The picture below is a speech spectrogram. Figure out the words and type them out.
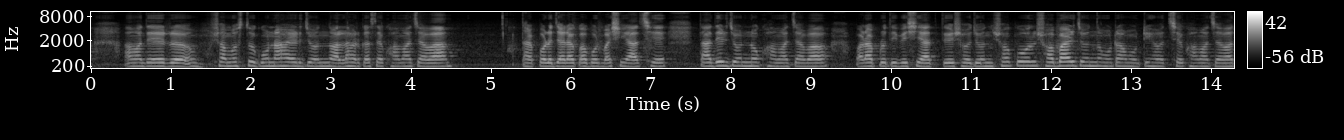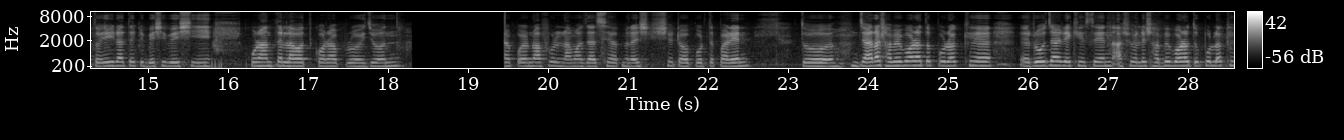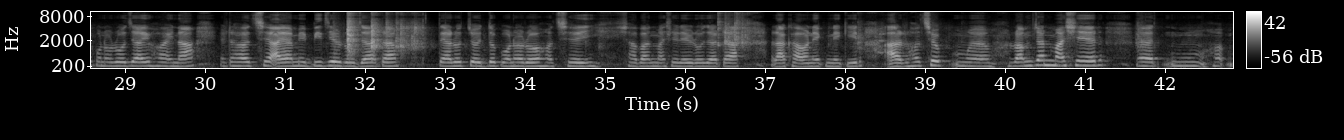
আমাদের সমস্ত গুনাহের জন্য আল্লাহর কাছে ক্ষমা চাওয়া তারপরে যারা কবরবাসী আছে, তাদের জন্য ক্ষমা চাওয়া, পাড়া প্রতিবেশী, আত্মীয় স্বজন, সকল সবার জন্য মোটামুটি হচ্ছে ক্ষমা চাওয়া। তো এই রাতে একটু বেশি বেশি কোরআন তেলাওয়াত করা প্রয়োজন। তারপর নফল নামাজ আছে, আপনারা সেটাও পড়তে পারেন। তো যারা সবে বরাত উপলক্ষে রোজা রেখেছেন, আসলে সবে বরাত উপলক্ষে কোনো রোজাই হয় না। এটা হচ্ছে আয়ামে বীজের রোজাটা। তেরো, চোদ্দ, পনেরো হচ্ছে এই শাবান মাসের এই রোজাটা রাখা অনেক নেকির। আর হচ্ছে রমজান মাসের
